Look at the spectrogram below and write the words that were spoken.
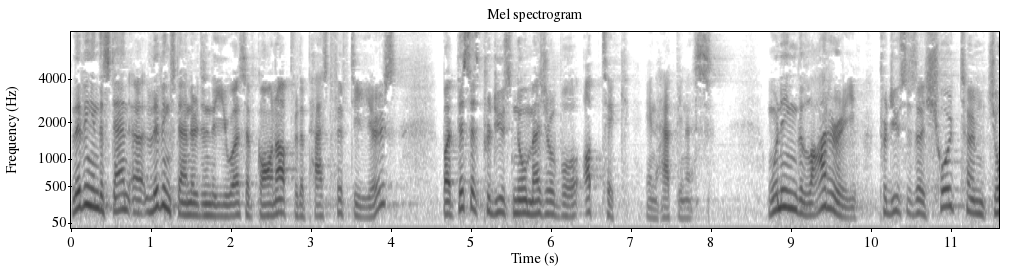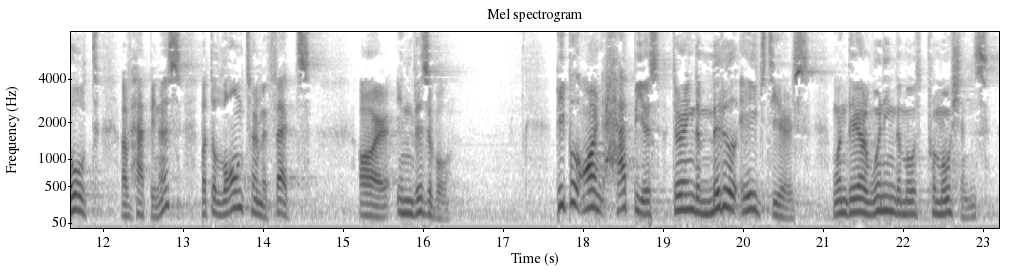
living, stand, uh, living standards in the US have gone up for the past 50 years, but this has produced no measurable uptick in happiness. Winning the lottery produces a short-term jolt of happiness, but the long-term effects are invisible. People aren't happiest during the middle-aged years when they are winning the most promotions.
